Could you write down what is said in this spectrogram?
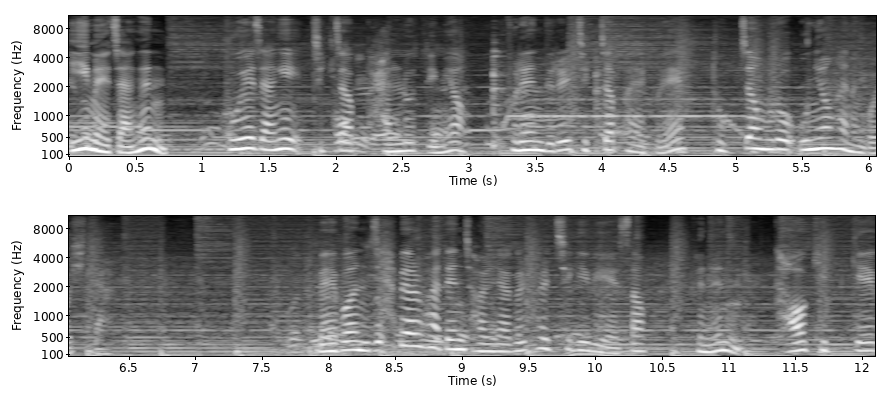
이 매장은 부회장이 직접 발로 뛰며 브랜드를 직접 발굴해 독점으로 운영하는 곳이다. 매번 차별화된 전략을 펼치기 위해서 그는 더 깊게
